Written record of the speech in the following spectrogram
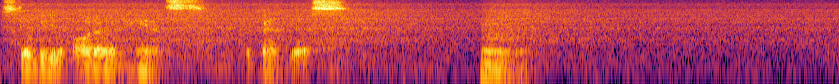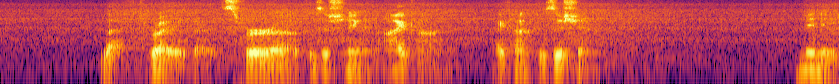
Still be auto enhance. Prevent this. Hmm. Left, right. That's for uh, positioning an icon. Icon position. Mini,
